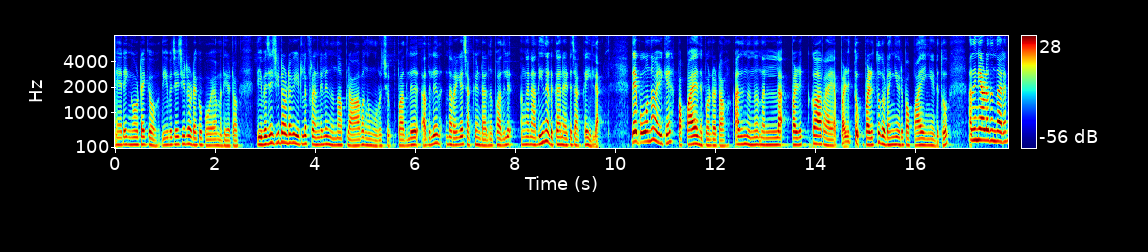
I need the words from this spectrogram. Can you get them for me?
നേരെ ഇങ്ങോട്ടേക്കോ? ദീപചേച്ചിയുടെ അവിടെയൊക്കെ പോയാൽ മതി കേട്ടോ. ദീപചേച്ചിയുടെ അവിടെ വീട്ടിൽ ഫ്രണ്ടിൽ നിന്ന് ആ പ്ലാവ് അങ്ങ് മുറിച്ചു. അപ്പോൾ അതിൽ അതിൽ നിറയെ ചക്ക ഉണ്ടായിരുന്നു. അപ്പോൾ അതിൽ അങ്ങനെ അതിൽ നിന്ന് എടുക്കാനായിട്ട് ചക്കയില്ല. ദേ പോകുന്ന വഴിക്ക് പപ്പായ നിൽപ്പുണ്ട് കേട്ടോ. അതിൽ നിന്ന് നല്ല പഴുക്കാറായ പഴുത്തു പഴുത്തു തുടങ്ങിയ ഒരു പപ്പായ ഇങ്ങനെ എടുത്തു. അതിനി അവിടെ നിന്നാലും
